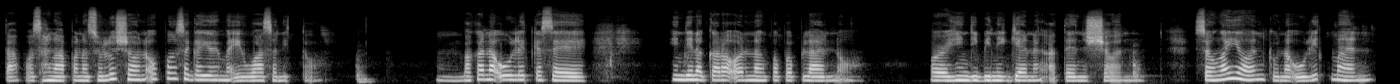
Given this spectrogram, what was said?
tapos hanapan ng solusyon upang sa gayoy maiwasan ito. Hmm, baka naulit kasi hindi nagkaroon ng pagpaplano or hindi binigyan ng atensyon. So ngayon, kung naulit man,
